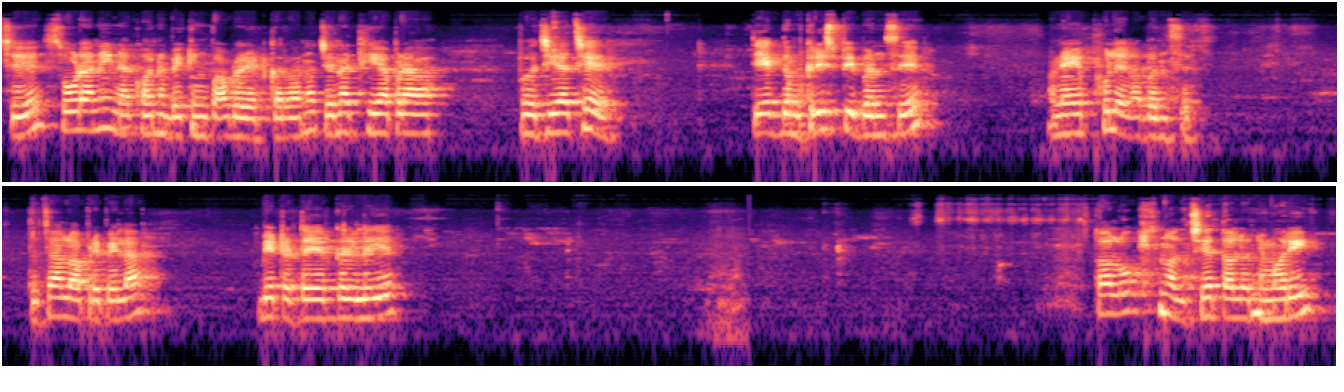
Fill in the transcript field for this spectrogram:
છે, સોડા નહીં નાખવાનો, બેકિંગ પાવડર એડ કરવાનો. જેનાથી આપણા ભજીયા છે તે એકદમ ક્રિસ્પી બનશે અને ફૂલેલા બનશે. તો ચાલો આપણે પહેલાં બેટર તૈયાર કરી લઈએ. તલ ઓપ્શનલ છે તલ અને મરી.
